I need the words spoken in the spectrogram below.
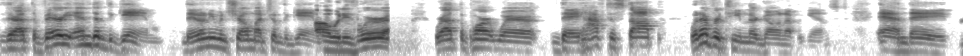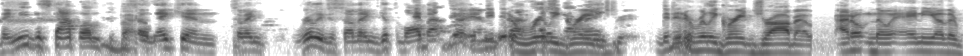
they're at the very end of the game. They don't even show much of the game. Oh, it is. We're we're at the part where they have to stop whatever team they're going up against, and they they need to stop them so they can so they really just so they can get the ball And back. They, they did a really great. They did a really great job at. I don't know any other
